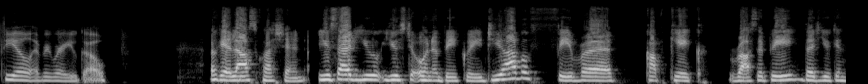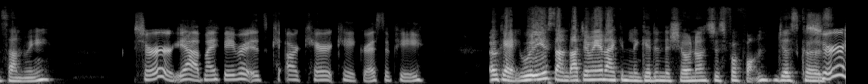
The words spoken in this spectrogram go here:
feel everywhere you go. Okay, last question. You said you used to own a bakery. Do you have a favorite cupcake recipe that you can send me? Sure. Yeah, my favorite is our carrot cake recipe. Okay, will you send that to me and I can link it in the show notes just for fun? Just because sure.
